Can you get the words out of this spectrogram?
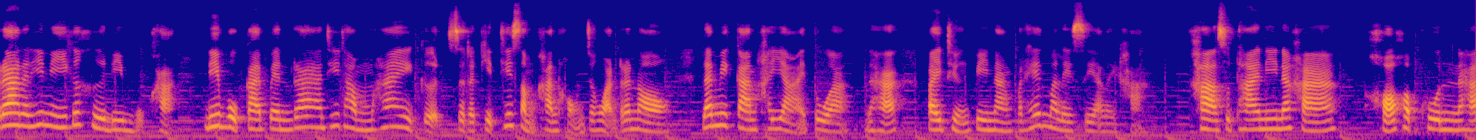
แร่ในที่นี้ก็คือดีบุกค่ะ ดีบุกกลายเป็นแร่ที่ทำให้เกิดเศรษฐกิจที่สำคัญของจังหวัดระนอง และมีการขยายตัวนะคะ ไปถึงปีนังประเทศมาเลเซียเลยค่ะ ค่ะสุดท้ายนี้นะคะ ขอขอบคุณนะคะ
